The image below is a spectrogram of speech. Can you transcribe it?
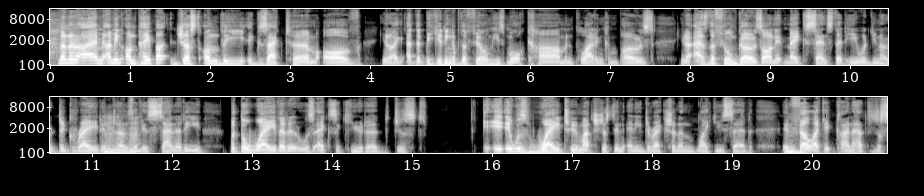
no, no, no. I mean, I mean, on paper, just on the exact term of you know, like at the beginning of the film, he's more calm and polite and composed. You know, as the film goes on, it makes sense that he would you know degrade in terms of Mhm. his sanity. But the way that it was executed, just it, it was way too much just in any direction. And like you said, it Mm. felt like it kind of had to just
